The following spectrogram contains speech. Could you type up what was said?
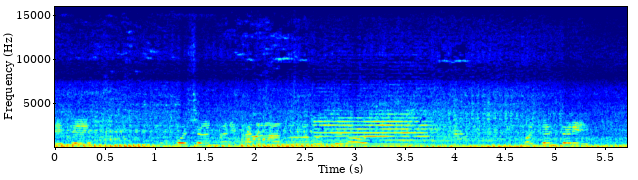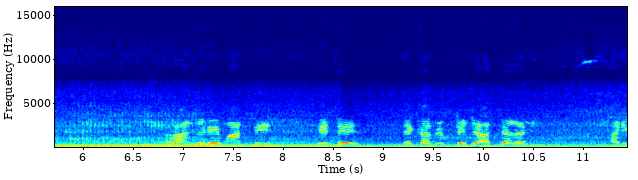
येथे उपोषण आणि घटना आंदोलनाला बसलेलो आहोत. मध्यंतरी रांजणे मातमी येथे एका बिबट्याची हत्या झाली आणि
